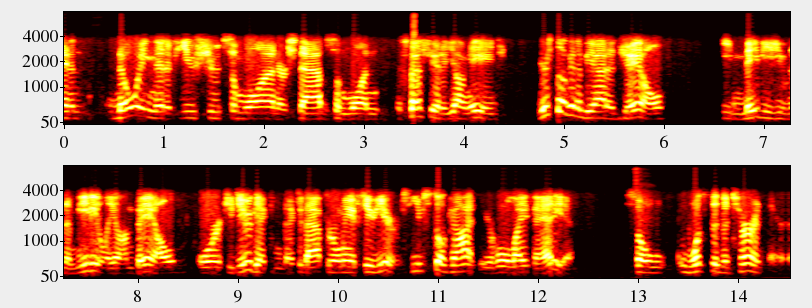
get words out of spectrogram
and knowing that if you shoot someone or stab someone, especially at a young age, you're still going to be out of jail, maybe even immediately on bail, or if you do get convicted after only a few years, you've still got your whole life ahead of you. So what's the deterrent there?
